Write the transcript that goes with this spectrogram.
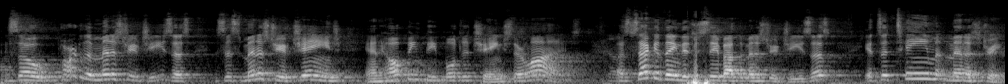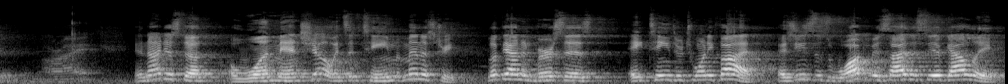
And so, part of the ministry of Jesus is this ministry of change and helping people to change their lives. A second thing that you see about the ministry of Jesus, it's a team ministry. All right. And not just a, a one man show, it's a team ministry. Look down in verses 18 through 25. As Jesus was walking beside the Sea of Galilee,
